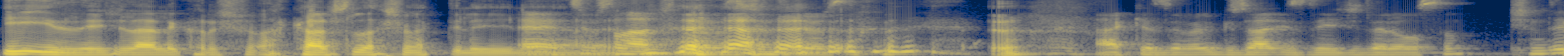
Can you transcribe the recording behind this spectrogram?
İyi izleyicilerle karışmak, karşılaşmak dileğiyle. Evet, yani. tüm sanatçılarımız için diyoruz. Herkese böyle güzel izleyiciler olsun. Şimdi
